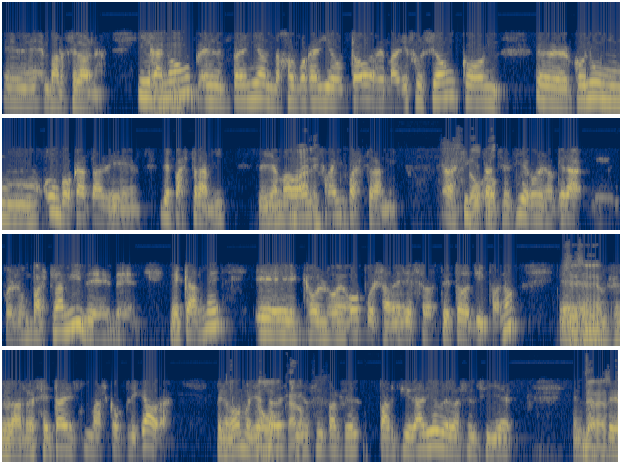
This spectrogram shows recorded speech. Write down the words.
en Barcelona. Y ganó el premio al mejor bocadillo autor de Madrid Fusión con, eh, con un, un bocata de, de pastrami, se llamaba el Fine Pastrami. Así que tan sencillo como que era pues un pastrami de, de, carne eh, con luego pues aderezos de todo tipo, ¿no? Sí, eh, pues, la receta es más complicada, pero vamos, ya sabes que yo soy partidario de la sencillez. Entonces,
